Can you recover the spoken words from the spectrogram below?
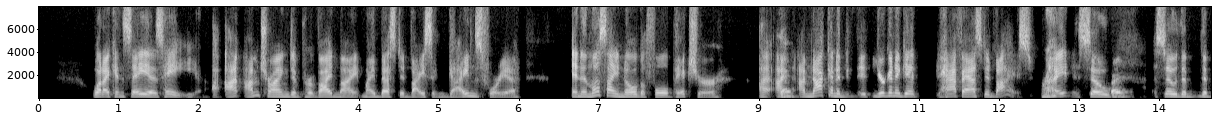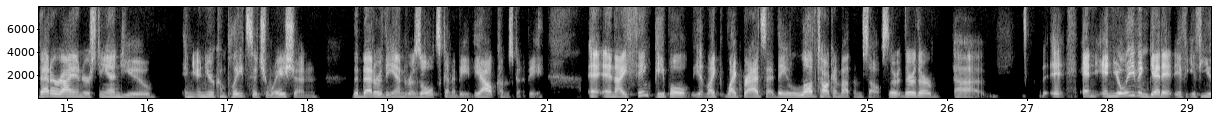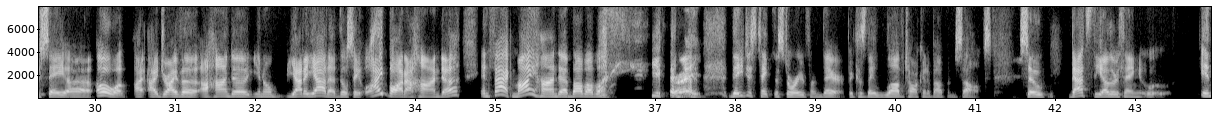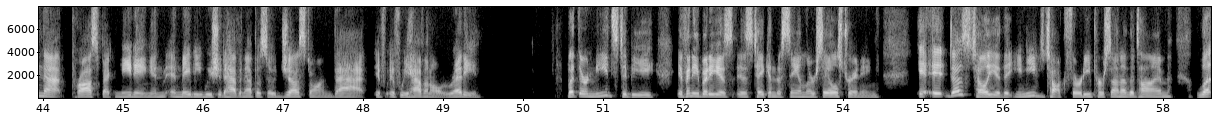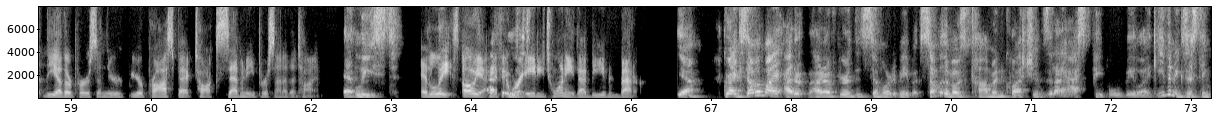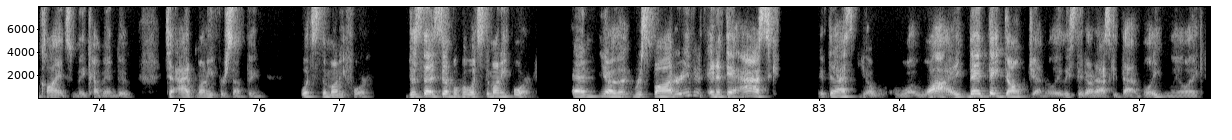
What I can say is, "Hey, I, I'm trying to provide my my best advice and guidance for you, and unless I know the full picture, I, yeah. I'm I'm not going to. You're going to get half-assed advice, right? So, right. so the the better I understand you in, in your complete situation, the better the end result's going to be, the outcome's going to be. And, and, I think people like like Brad said, they love talking about themselves. They're they're they're uh, it, and and you'll even get it if if you say, uh, "Oh, I, I drive a, a, Honda," you know, yada yada. They'll say, "Oh, I bought a Honda. In fact, my Honda." Blah blah blah. yeah. Right. They just take the story from there because they love talking about themselves. So that's the other thing in that prospect meeting and, and maybe we should have an episode just on that if, if we haven't already but there needs to be if anybody is is taking the sandler sales training it, it, does tell you that you need to talk 30% of the time let the other person your your prospect talk 70% of the time at least at least oh yeah at if it least. were 80 20 that'd be even better yeah Gregg, some of my I don't I don't know if you're similar to me, but some of the most common questions that I ask people will be like, even existing clients when they come in to to add money for something, what's the money for? Just that simple. But what's the money for? And you know, the respond or even and if they ask, if they ask, you know, why, they they don't generally. At least they don't ask it that blatantly. Like,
